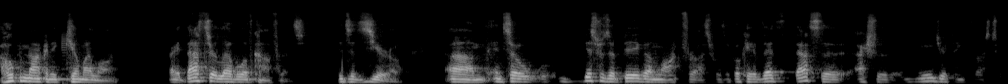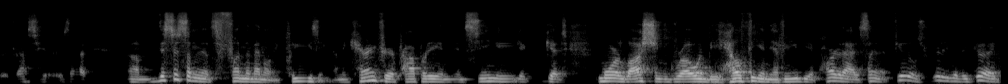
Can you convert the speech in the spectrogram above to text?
I hope I'm not going to kill my lawn right? That's their level of confidence. It's at zero. Um, and so this was a big unlock for us. Was like, okay, that's that's the actually the major thing for us to address here is that um, this is something that's fundamentally pleasing. I mean, caring for your property and, and seeing it get, get, more lush and grow and be healthy and have you be a part of that is something that feels really, really good.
